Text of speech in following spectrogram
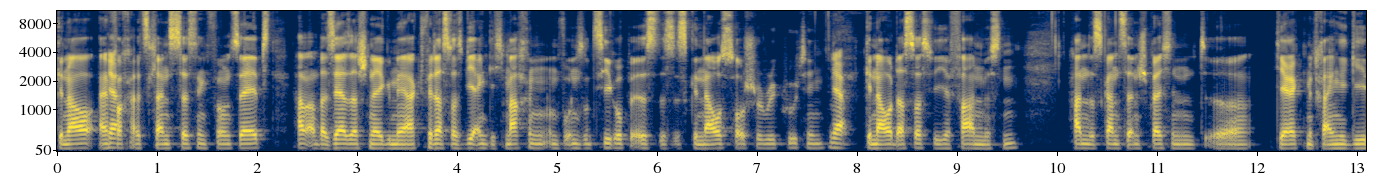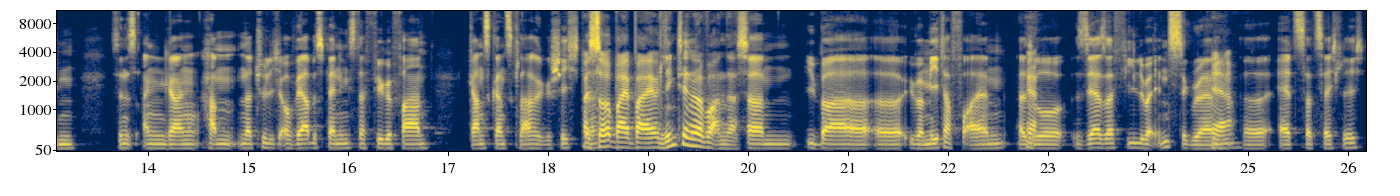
Genau, einfach als kleines Testing für uns selbst, haben aber sehr, sehr schnell gemerkt, für das, was wir eigentlich machen und wo unsere Zielgruppe ist, das ist genau Social Recruiting, Ja. genau das, was wir hier fahren müssen. Haben das Ganze entsprechend äh, direkt mit reingegeben, sind es angegangen, haben natürlich auch Werbespendings dafür gefahren. Ganz, ganz klare Geschichte. Weißt du, bei, bei LinkedIn oder woanders? ähm, über, äh, über Meta vor allem, also sehr, sehr viel über Instagram Ja. äh, Ads tatsächlich,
